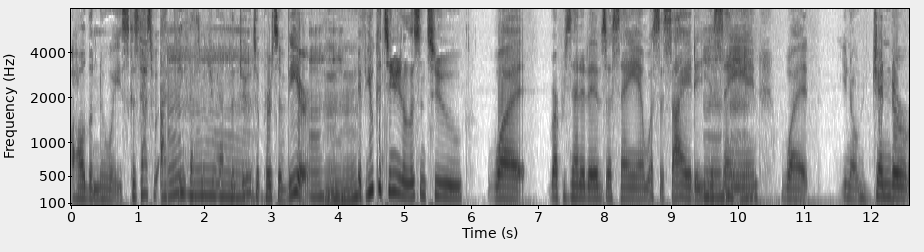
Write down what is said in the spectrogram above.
all the noise because that's what I think that's what you have to do to mm-hmm. persevere. Mm-hmm. If you continue to listen to what representatives are saying, what society is mm-hmm. saying, what you know, gender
